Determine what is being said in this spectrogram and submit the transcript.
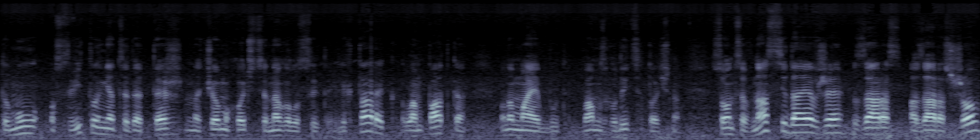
Тому освітлення це те теж на чому хочеться наголосити. Ліхтарик, лампадка, воно має бути. Вам згодиться точно. Сонце в нас сідає вже зараз, а зараз що?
